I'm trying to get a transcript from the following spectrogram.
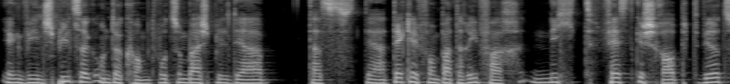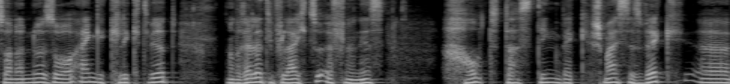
irgendwie ein Spielzeug unterkommt, wo zum Beispiel der, dass der Deckel vom Batteriefach nicht festgeschraubt wird, sondern nur so eingeklickt wird und relativ leicht zu öffnen ist, haut das Ding weg, schmeißt es weg. Äh,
